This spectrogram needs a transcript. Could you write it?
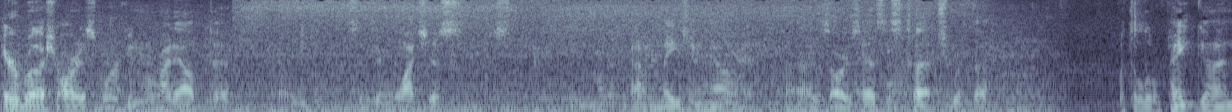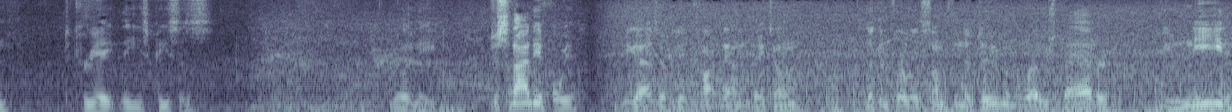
Airbrush artist working right out. Uh, uh, you can sit here and watch this. Kind of amazing how uh, this artist has this touch with the with the little paint gun to create these pieces. Really neat. Just an idea for you. If You guys ever get caught down in Daytona looking for a little something to do when the weather's bad or you need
